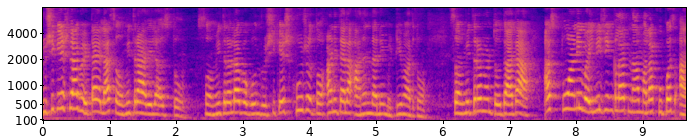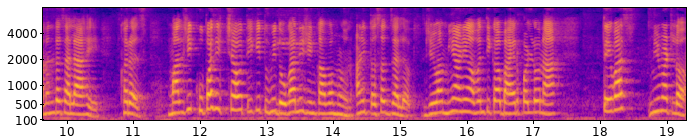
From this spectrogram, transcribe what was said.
ऋषिकेशला भेटायला सौमित्र आलेला असतो. सौमित्राला बघून ऋषिकेश खुश होतो आणि त्याला आनंदाने मिठी मारतो. सौमित्र म्हणतो दादा आज तू आणि वहिनी जिंकलात ना मला खूपच आनंद झाला आहे. खरंच माझी खूपच इच्छा होती की तुम्ही दोघांनी जिंकावं म्हणून आणि तसंच झालं. जेव्हा मी आणि अवंतिका बाहेर पडलो ना तेव्हाच मी म्हटलं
